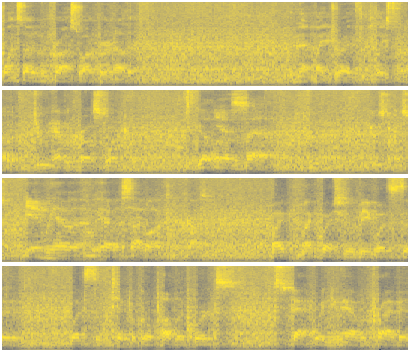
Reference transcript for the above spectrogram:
one side of the crosswalk or another? And that might drive the placement of it. Do we have a crosswalk? You got one on Yes. the map. Here's a. Yeah, we have a, we have a sidewalk and a crosswalk. my, my question would be, what's the, what's the typical public works spec when you have a private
